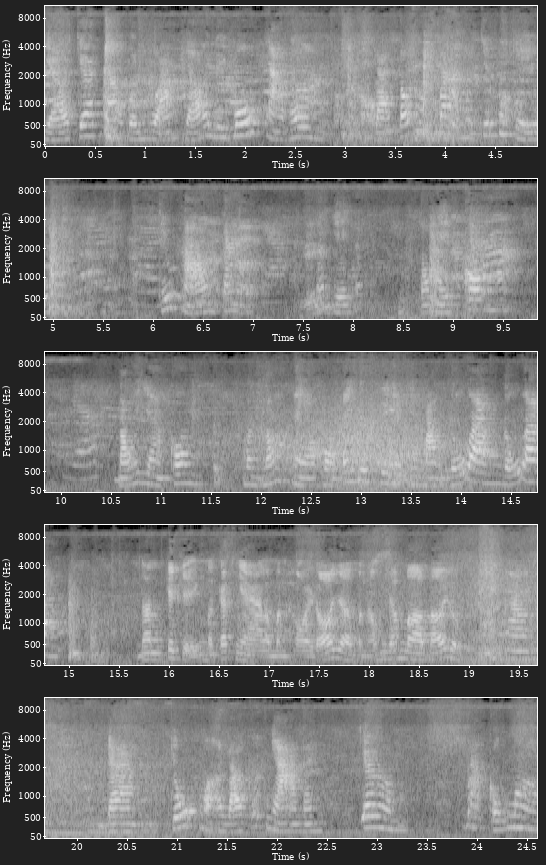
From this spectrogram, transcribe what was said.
vợ chết đau bệnh hoạn chở đi bốn nhà thương. Là tốt 39 triệu. Thiếu nợ người ta. Nó vậy đó. Còn nghiệp con. Nội già con mình nói nghèo còn mấy đứa kia thì mần đủ ăn đủ ăn nên cái chuyện mà cắt nhà là mình hồi đó giờ mình không dám mơ tới luôn. À, chú mà lại cất nhà này chứ bác cũng ờ,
